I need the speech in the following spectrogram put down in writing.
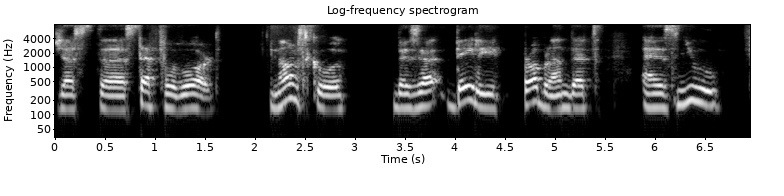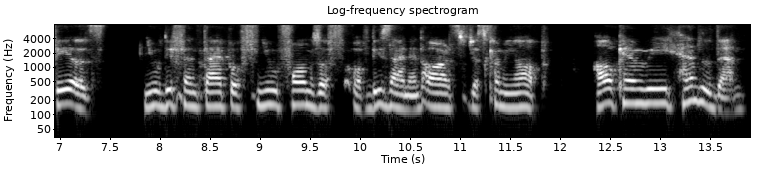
just uh, step forward. In our school, there's a daily problem that as new fields, new different type of new forms of, of design and arts just coming up, how can we handle them?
